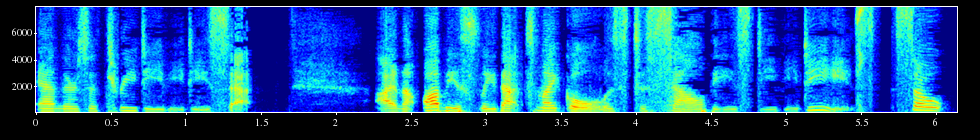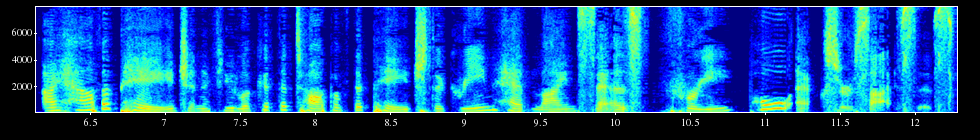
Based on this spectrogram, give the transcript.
and there's a three DVD set. And obviously that's my goal is to sell these DVDs. So I have a page, and if you look at the top of the page, the green headline says free pole exercises.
